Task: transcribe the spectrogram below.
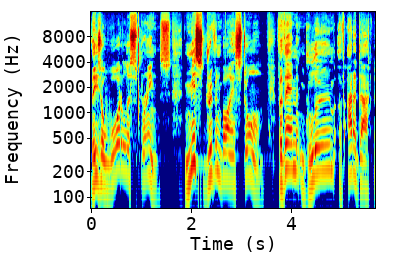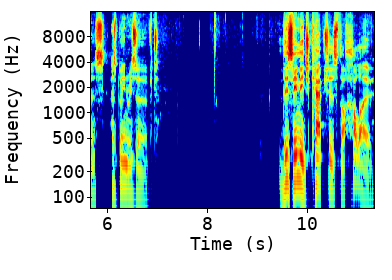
"These are waterless springs, mist driven by a storm. For them gloom of utter darkness has been reserved." This image captures the hollow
